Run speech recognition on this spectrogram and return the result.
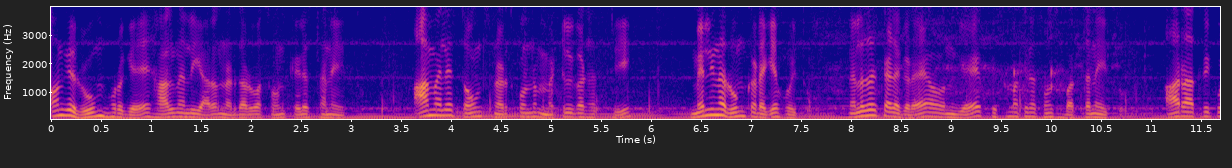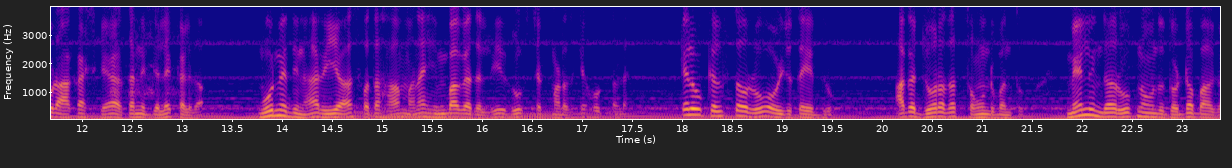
ಅವನಿಗೆ ರೂಮ್ ಹೊರಗೆ ಹಾಲ್ನಲ್ಲಿ ಯಾರೋ ನಡೆದಾಡುವ ಸೌಂಡ್ ಕೇಳಿಸ್ತಾನೆ ಇತ್ತು. ಆಮೇಲೆ ಸೌಂಡ್ಸ್ ನಡೆದುಕೊಂಡು ಮೆಟ್ಟಿಲುಗಳು ಹತ್ತಿ ಮೇಲಿನ ರೂಮ್ ಕಡೆಗೆ ಹೋಯಿತು. ನೆಲದ ಕೆಳಗಡೆ ಅವನಿಗೆ ಕಿಸ್ಮತಿನ ಸೌಂಡ್ಸ್ ಬರ್ತಾನೆ ಇತ್ತು. ಆ ರಾತ್ರಿ ಕೂಡ ಆಕಾಶ್ಗೆ ಅರ್ಧ ನಿದ್ದೆಲ್ಲೇ ಕಳೆದ. ಮೂರನೇ ದಿನ ರಿಯಾ ಸ್ವತಃ ಮನೆ ಹಿಂಭಾಗದಲ್ಲಿ ರೂಫ್ ಚೆಕ್ ಮಾಡೋದಕ್ಕೆ ಹೋಗ್ತಾಳೆ. ಕೆಲವು ಕೆಲಸದವರು ಅವಳ ಜೊತೆ ಇದ್ರು. ಆಗ ಜೋರಾದ ಸೌಂಡ್ ಬಂತು. ಮೇಲಿಂದ ರೂಫ್ನ ಒಂದು ದೊಡ್ಡ ಭಾಗ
